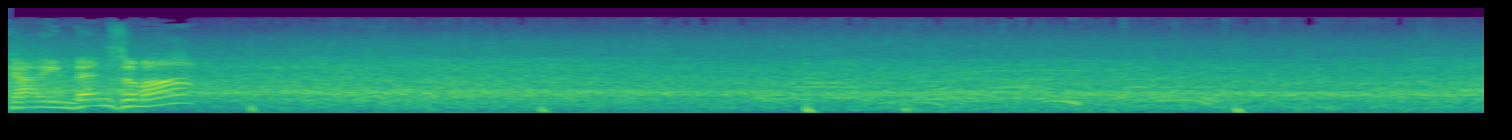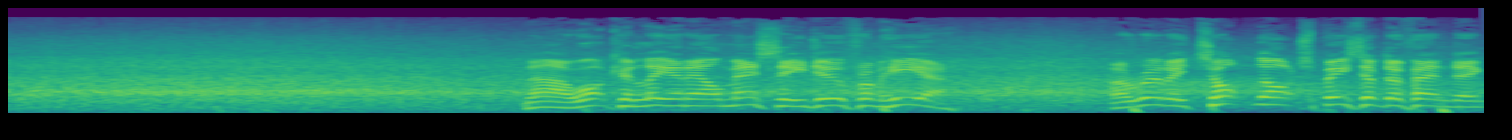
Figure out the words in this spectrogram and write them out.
Karim Benzema. Now, what can Lionel Messi do from here? A really top-notch piece of defending.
